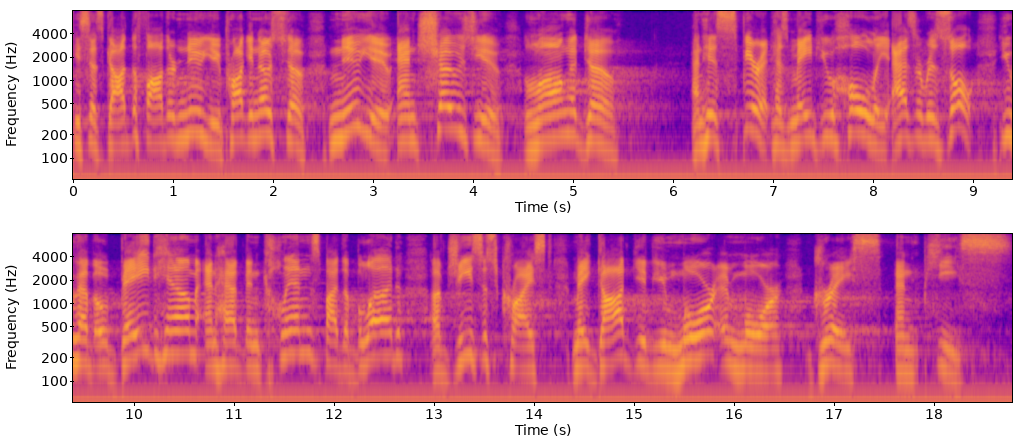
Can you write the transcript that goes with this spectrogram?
He says God the Father knew you, prognosko knew you and chose you long ago and his spirit has made you holy. As a result, you have obeyed him and have been cleansed by the blood of Jesus Christ. May God give you more and more grace and peace.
